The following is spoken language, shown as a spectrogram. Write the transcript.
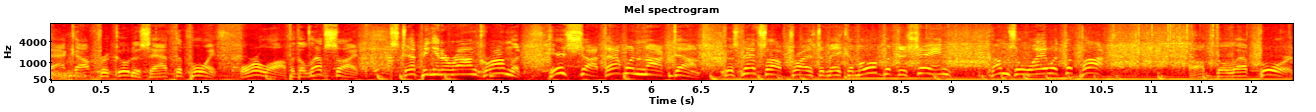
Back out for Gudas at the point. Orlov at the left side, stepping in around Granlund. His shot, that one knocked down. Kuznetsov tries to make a move, but Duchene comes away with the puck. Up the left board,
